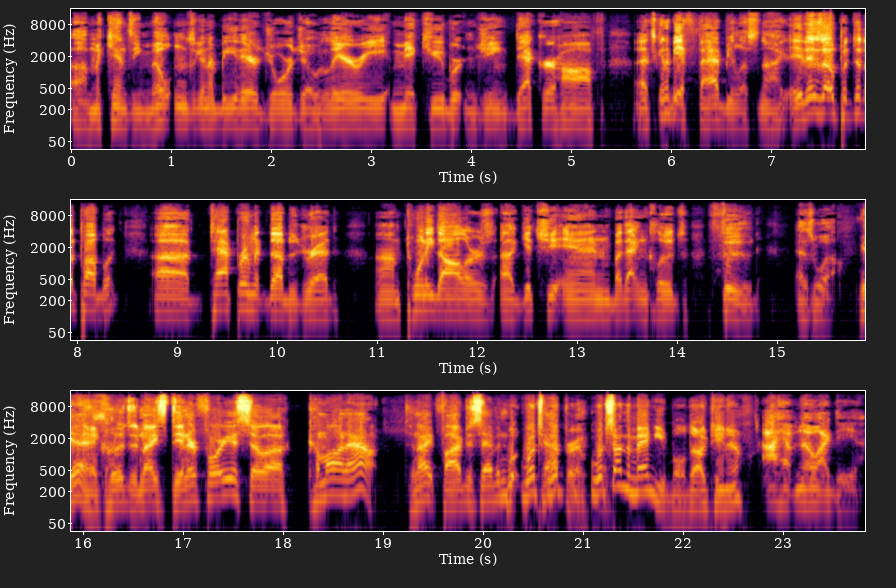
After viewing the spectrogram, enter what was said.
uh, McKenzie Milton's going to be there, George O'Leary, Mick Hubert, and Gene Deckerhoff. Uh, it's going to be a fabulous night. It is open to the public. Uh, tap room at Dubsdread. Um, $20 uh, gets you in, but that includes food as well. Yeah, it includes a nice dinner for you. So uh, come on out tonight, five to seven. What, what's tap what, room. what's on the menu, Bulldog? Do you know? I have no idea.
